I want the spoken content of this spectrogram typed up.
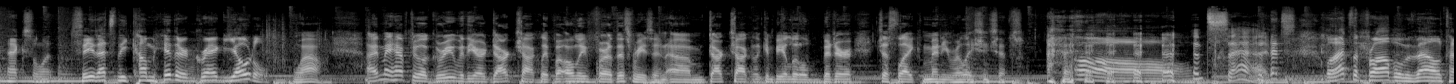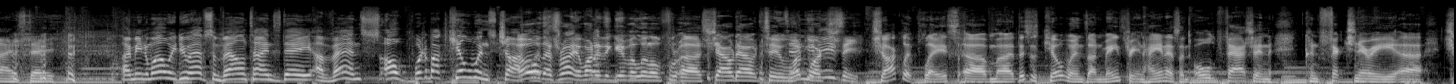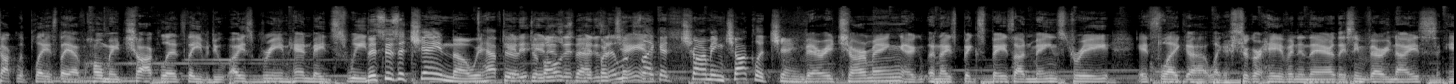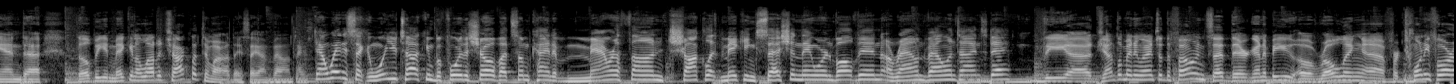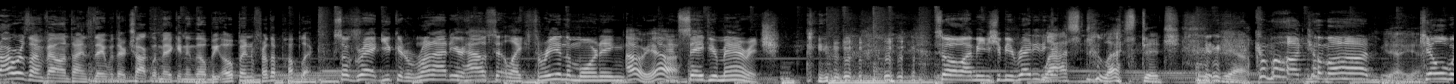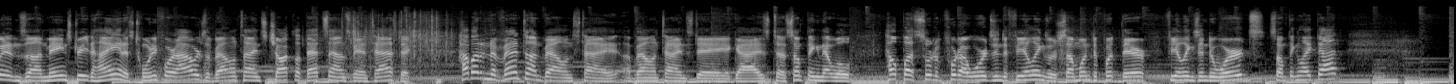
Excellent. See, that's the come hither, Greg yodel. Wow. I may have to agree with your dark chocolate, but only for this reason. Um, dark chocolate can be a little bitter, just like many relationships. Oh. That's sad. That's well, that's the problem with Valentine's Day. I mean, well, we do have some Valentine's Day events. Oh, what about Kilwin's chocolate? Oh, that's right. I wanted to give a little uh, shout out to one more easy. chocolate place. Um, uh, this is Kilwins on Main Street in Hyannis, an old fashioned confectionery uh, chocolate place. They have homemade chocolates, they even do ice cream, handmade sweets. This is a chain, though. We have to It- divulge a- that, it but a it looks like a charming chocolate chain. very charming. A, a nice big space on Main Street. It's like uh, like a sugar haven in there. They seem very nice, and uh, they'll be making a lot of chocolate tomorrow. They say on Valentine's Day. Now, wait a second. Weren't you talking before the show about some kind of marathon chocolate making session they were involved in around Valentine's Day? The uh, gentleman who answered the phone said they're going to be uh, rolling uh, for 24 hours on Valentine's Day with their chocolate making, and they'll be open for the public. So, Greg, you could run out of your house at like three in the morning. Oh, yeah. and save your marriage. so, I mean, you should be ready to get last last ditch. yeah. Come on, come on. Yeah, yeah. Kilwins on Main Street in Hyannis. 24 hours of Valentine's chocolate. That sounds fantastic. How about an event on Valentine, uh, Valentine's Day, guys? To something that will help us sort of put our words into feelings, or someone to put their feelings into words, something like that.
